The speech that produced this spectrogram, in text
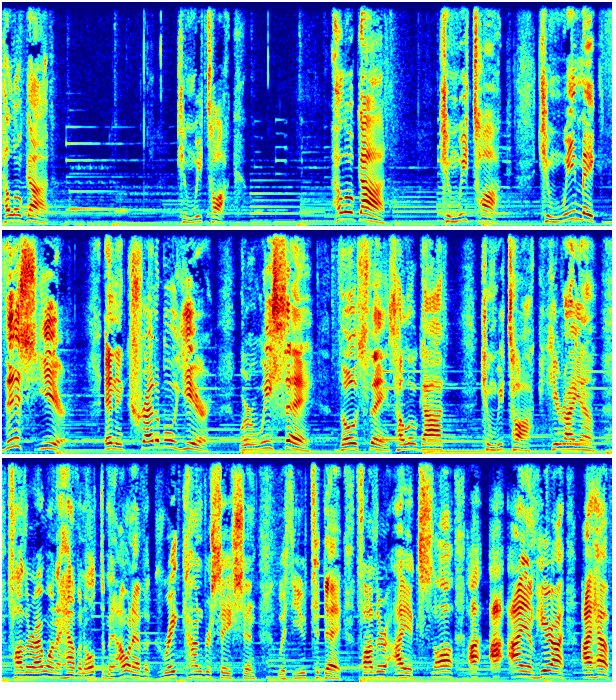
Hello, God. Can we talk? Hello, God. Can we talk? Can we make this year an incredible year where we say those things? Hello, God. Can we talk? Here I am. Father, I want to have an ultimate. I want to have a great conversation with you today. Father, I exalt, I, I, I am here. I, I have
